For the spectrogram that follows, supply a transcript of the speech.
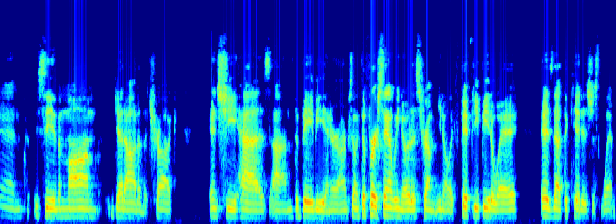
and you see the mom get out of the truck, and she has um, the baby in her arms. So like the first thing that we noticed from you know like 50 feet away is that the kid is just limp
